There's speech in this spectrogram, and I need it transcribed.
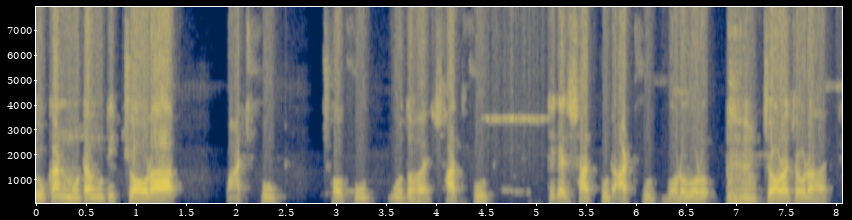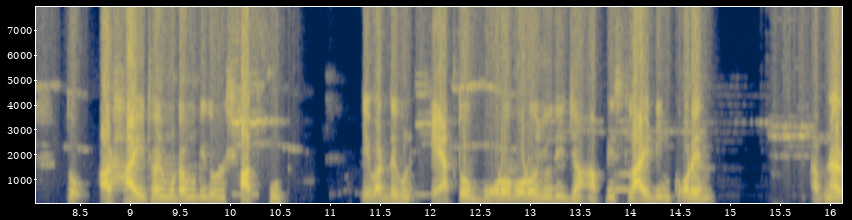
দোকান মোটামুটি চওড়া পাঁচ ফুট, ছ ফুট মতো হয়, সাত ফুট, ঠিক আছে? সাত ফুট, আট ফুট, বড় বড় চওড়া চওড়া হয়। তো, আর হাইট হয় মোটামুটি ধরুন সাত ফুট। এবার দেখুন, এত বড় বড় যদি আপনি স্লাইডিং করেন, আপনার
